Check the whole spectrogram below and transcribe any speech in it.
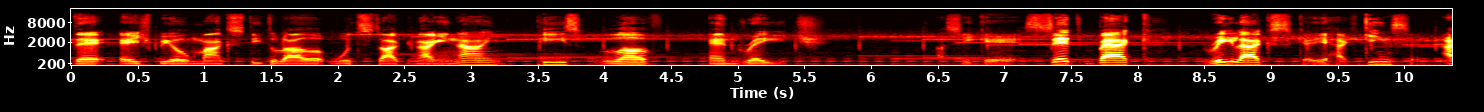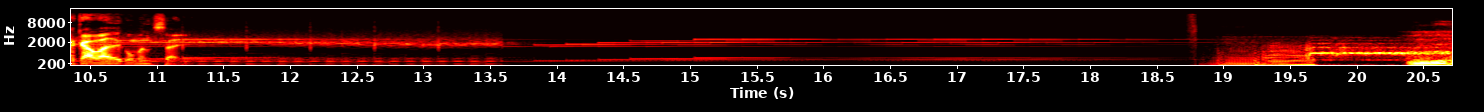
de HBO Max titulado Woodstock 99, Peace, Love and Rage. Así que sit back, relax, que 10 a 15 acaba de comenzar. Lindy?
